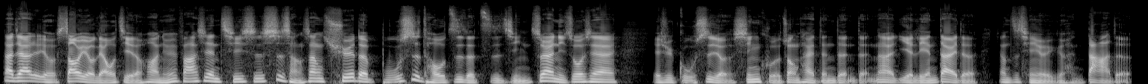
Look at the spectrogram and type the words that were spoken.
大家有稍微有了解的话，你会发现其实市场上缺的不是投资的资金，虽然你说现在。也许股市有辛苦的状态等等等，那也连带的，像之前有一个很大的，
